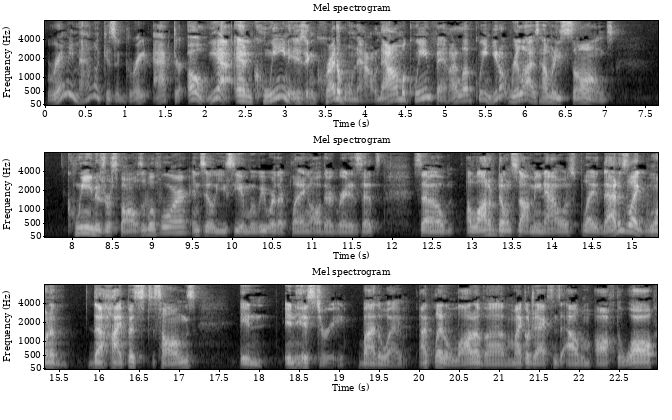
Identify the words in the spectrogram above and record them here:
Rami Malek is a great actor. Oh, yeah, and Queen is incredible now. Now I'm a Queen fan. I love Queen. You don't realize how many songs Queen is responsible for until you see a movie where they're playing all their greatest hits. So a lot of Don't Stop Me Now was played. That is like one of the hypest songs in in history. By the way, I played a lot of uh, Michael Jackson's album Off the Wall.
